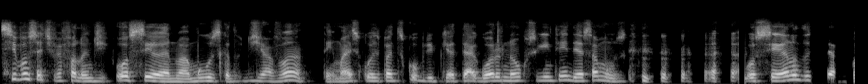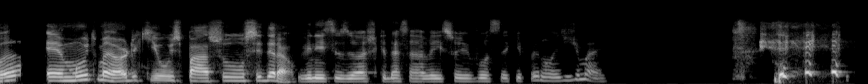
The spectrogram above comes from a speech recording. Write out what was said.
se você estiver falando de Oceano, a música do Djavan, tem mais coisa para descobrir, porque até agora eu não consegui entender essa música. O Oceano do Djavan é muito maior do que o espaço sideral. Vinícius, eu acho que dessa vez foi você que foi longe demais.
